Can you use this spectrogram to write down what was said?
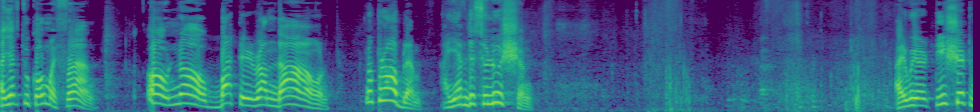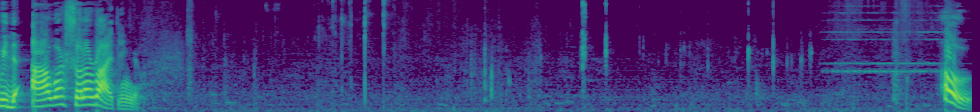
I have to call my friend. Oh no, battery run down. No problem. I have the solution. I wear a t-shirt with our solar writing. Oh.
